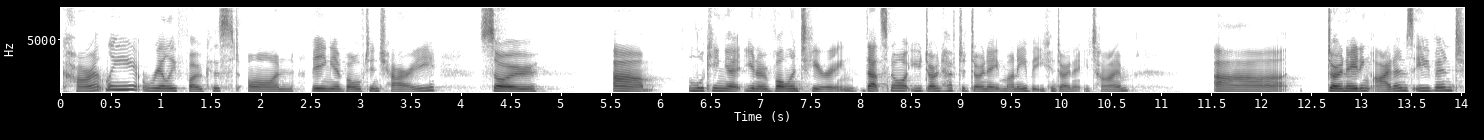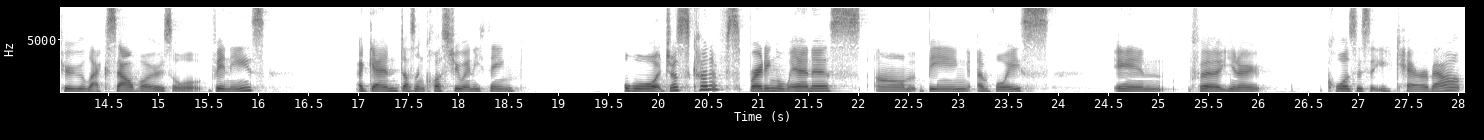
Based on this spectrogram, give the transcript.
currently really focused on being involved in charity. So, um, looking at, you know, volunteering. That's not, you don't have to donate money, but you can donate your time. Uh, donating items even to like Salvos or Vinnie's, again, doesn't cost you anything or just kind of spreading awareness, um, being a voice in for you know causes that you care about.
